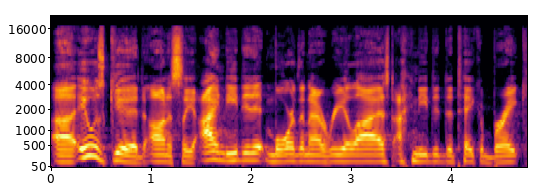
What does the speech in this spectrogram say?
uh, it was good, honestly. I needed it more than I realized. I needed to take a break.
